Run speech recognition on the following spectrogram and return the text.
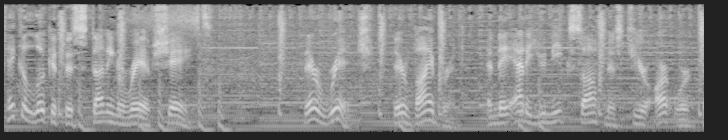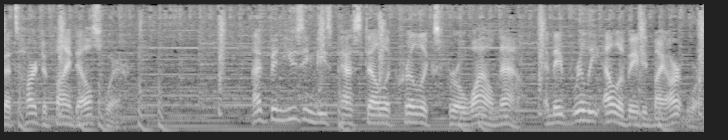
Take a look at this stunning array of shades. They're rich, they're vibrant, and they add a unique softness to your artwork that's hard to find elsewhere. I've been using these pastel acrylics for a while now, and they've really elevated my artwork.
